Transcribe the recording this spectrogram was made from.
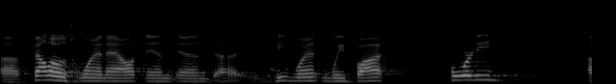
uh, Fellows went out and, and uh, he went and we bought 40 uh,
